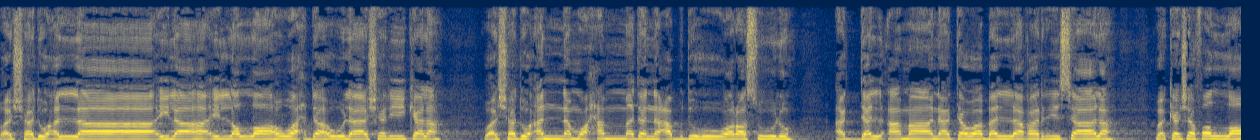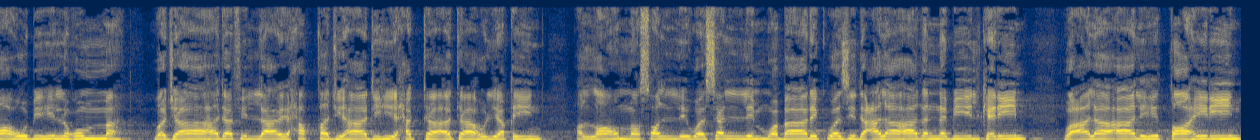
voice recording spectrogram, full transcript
وأشهد أن لا إله إلا الله وحده لا شريك له وأشهد أن محمدا عبده ورسوله أدى الأمانة وبلغ الرسالة وكشف الله به الغمة وجاهد في الله حق جهاده حتى أتاه اليقين. اللهم صل وسلم وبارك وزد على هذا النبي الكريم وعلى آله الطاهرين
